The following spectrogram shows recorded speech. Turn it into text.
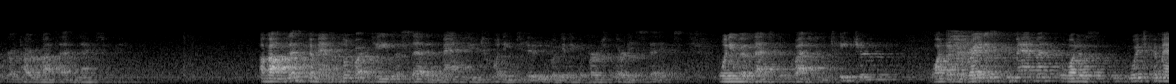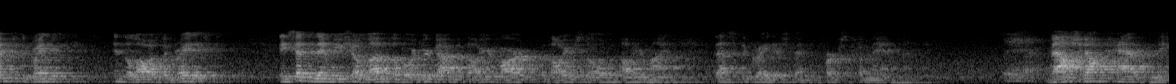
We're going to talk about that next week. About this commandment, look what Jesus said in Matthew 22, beginning of verse 36. When he was asked the question, Teacher, what's the greatest commandment? What is which commandment is the greatest in the law is the greatest? And he said to them, You shall love the Lord your God with all your heart, with all your soul, with all your mind. That's the greatest and first commandment. Thou shalt have me.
